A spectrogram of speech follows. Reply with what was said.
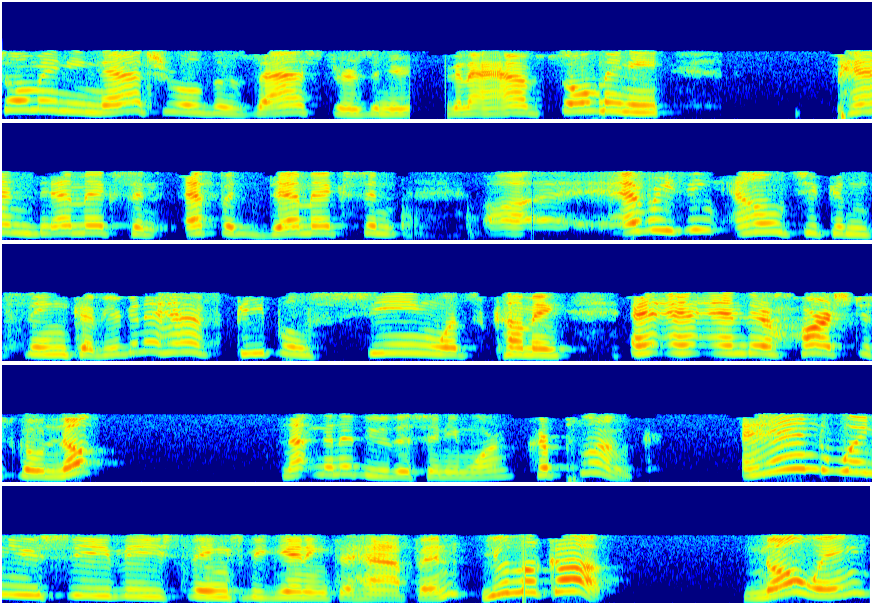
so many natural disasters, and you're gonna have so many pandemics and epidemics and uh, everything else you can think of. You're going to have people seeing what's coming, and, and, and their hearts just go, nope, not going to do this anymore. Kerplunk. And when you see these things beginning to happen, you look up, knowing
